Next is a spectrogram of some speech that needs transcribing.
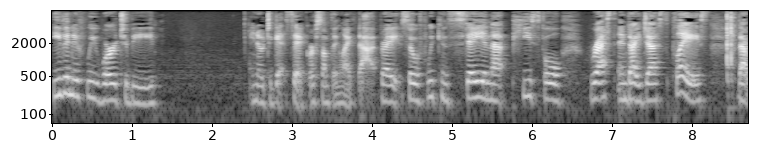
even if we were to be you know, to get sick or something like that, right? So if we can stay in that peaceful rest and digest place, that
